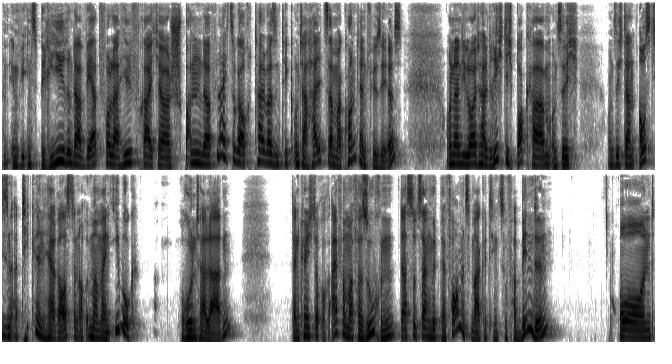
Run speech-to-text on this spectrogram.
irgendwie inspirierender, wertvoller, hilfreicher, spannender, vielleicht sogar auch teilweise ein Tick unterhaltsamer Content für sie ist. Und dann die Leute halt richtig Bock haben und sich und sich dann aus diesen Artikeln heraus dann auch immer mein E-Book runterladen, dann könnte ich doch auch einfach mal versuchen, das sozusagen mit Performance Marketing zu verbinden und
